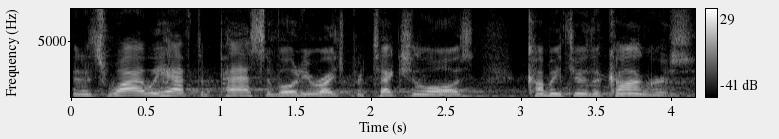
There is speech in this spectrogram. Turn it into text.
And it's why we have to pass the voting rights protection laws coming through the Congress.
